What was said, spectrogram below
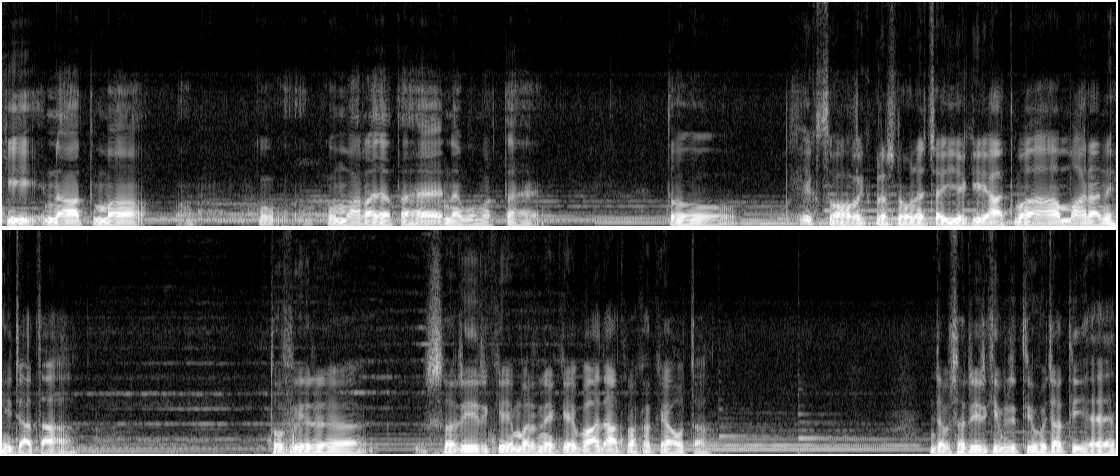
कि न आत्मा को को मारा जाता है, न वो मरता है। तो एक स्वाभाविक प्रश्न होना चाहिए कि आत्मा मारा नहीं जाता तो फिर शरीर के मरने के बाद आत्मा का क्या होता? जब शरीर की मृत्यु हो जाती है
